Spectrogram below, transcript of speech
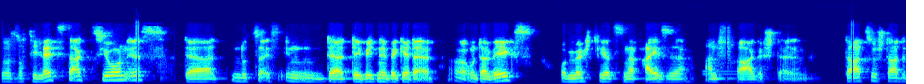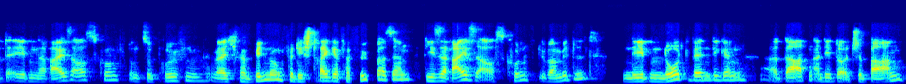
Was noch die letzte Aktion ist, der Nutzer ist in der DB Navigator App äh, unterwegs und möchte jetzt eine Reiseanfrage stellen. Dazu startet er eben eine Reiseauskunft, um zu prüfen, welche Verbindungen für die Strecke verfügbar sind. Diese Reiseauskunft übermittelt neben notwendigen äh, Daten an die Deutsche Bahn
